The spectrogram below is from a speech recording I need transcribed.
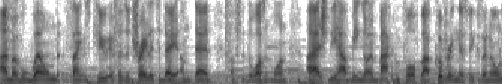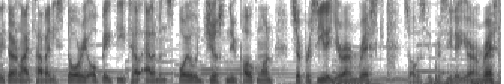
I'm overwhelmed. Thanks, Khu. If there's a trailer today, I'm dead. Obviously, there wasn't one. I actually have been going back and forth about covering this because I normally don't like to have any story or big detail elements spoil just new Pokemon. So proceed at your own risk. So obviously, proceed at your own risk.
